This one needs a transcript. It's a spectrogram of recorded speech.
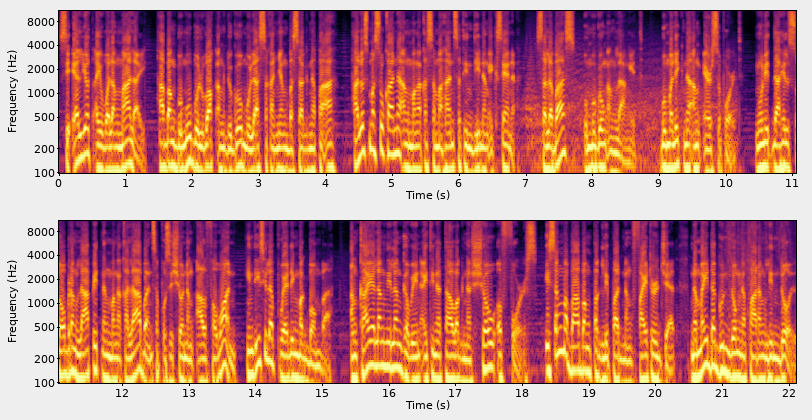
si Elliot ay walang malay habang bumubulwak ang dugo mula sa kanyang basag na paa. Halos masuka na ang mga kasamahan sa tindi ng eksena. Sa labas, umugong ang langit. Bumalik na ang air support. Ngunit dahil sobrang lapit ng mga kalaban sa posisyon ng Alpha 1, hindi sila pwedeng magbomba. Ang kaya lang nilang gawin ay tinatawag na show of force, isang mababang paglipad ng fighter jet na may dagundong na parang lindol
